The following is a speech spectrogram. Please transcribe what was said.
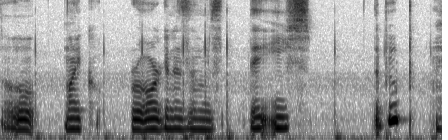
So microorganisms they eat the poop.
